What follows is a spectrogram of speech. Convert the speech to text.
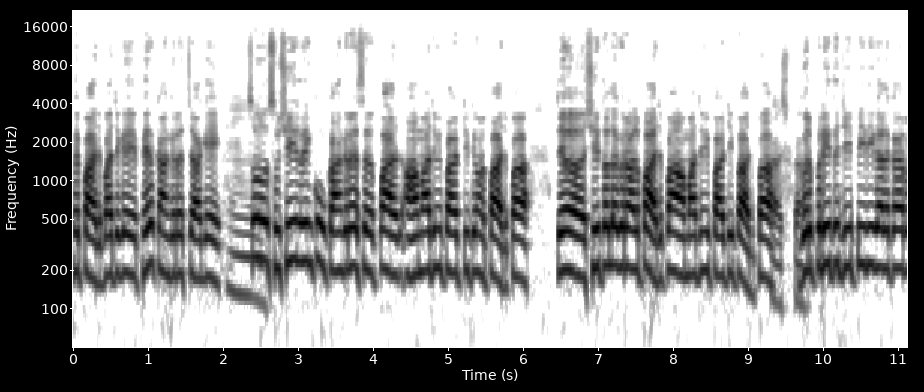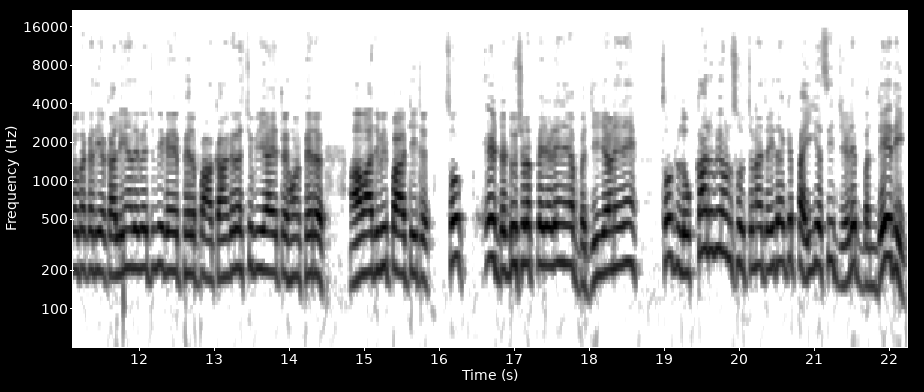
ਫਿਰ ਭਾਜਪਾ ਚ ਗਏ ਫਿਰ ਕਾਂਗਰਸ ਚ ਆ ਗਏ। ਸੋ ਸੁਸ਼ੀਲ ਰਿੰਕੂ ਕਾਂਗਰਸ ਆਮ ਆਦਮੀ ਪਾਰਟੀ ਤੇ ਹੁਣ ਭਾਜਪਾ ਤੇ ਸ਼ੀਤਲ ਅਗਰਵਾਲ ਭਾਜਪਾ ਆਮ ਆਦਮੀ ਪਾਰਟੀ ਭਾਜਪਾ। ਗੁਰਪ੍ਰੀਤ ਜੀਪੀ ਦੀ ਗੱਲ ਕਰ ਲਓ ਤਾਂ ਕਦੀ ਅਕਾਲੀਆਂ ਦੇ ਵਿੱਚ ਵੀ ਗਏ ਫਿਰ ਕਾਂਗਰਸ ਚ ਵੀ ਆਏ ਤੇ ਹੁਣ ਫਿਰ ਆਮ ਆਦਮੀ ਪਾਰਟੀ ਚ। ਸੋ ਇਹ ਡੱਡੂ ਛੜੱਪੇ ਜਿਹੜੇ ਨੇ ਵੱਜੀ ਜਾਣੇ ਨੇ। ਸੋ ਲੋਕਾਂ ਨੂੰ ਵੀ ਹੁਣ ਸੋਚਣਾ ਚਾਹੀਦਾ ਕਿ ਭਾਈ ਅਸੀਂ ਜਿਹੜੇ ਬੰਦੇ ਦੀ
